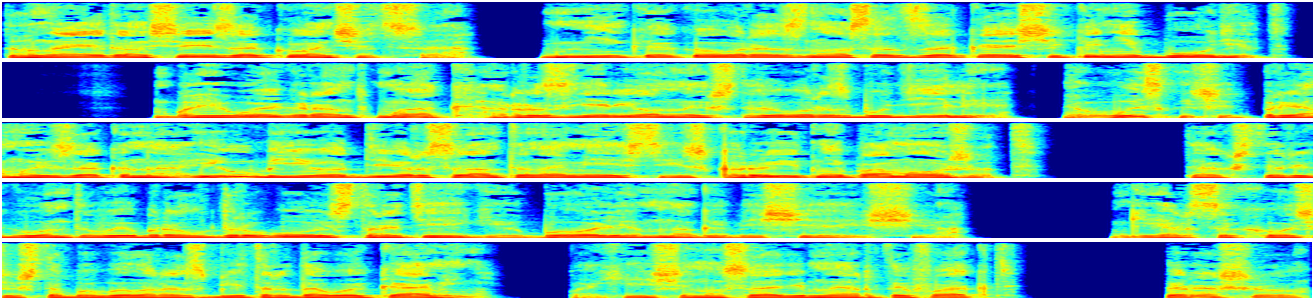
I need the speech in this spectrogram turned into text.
то на этом все и закончится. Никакого разноса от заказчика не будет. Боевой гранд-маг, разъяренный, что его разбудили, выскочит прямо из окна и убьет диверсанта на месте, и скрыть не поможет. Так что Регонт выбрал другую стратегию, более многообещающую. Герцог хочет, чтобы был разбит родовой камень. Похищен усадебный артефакт? Хорошо.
